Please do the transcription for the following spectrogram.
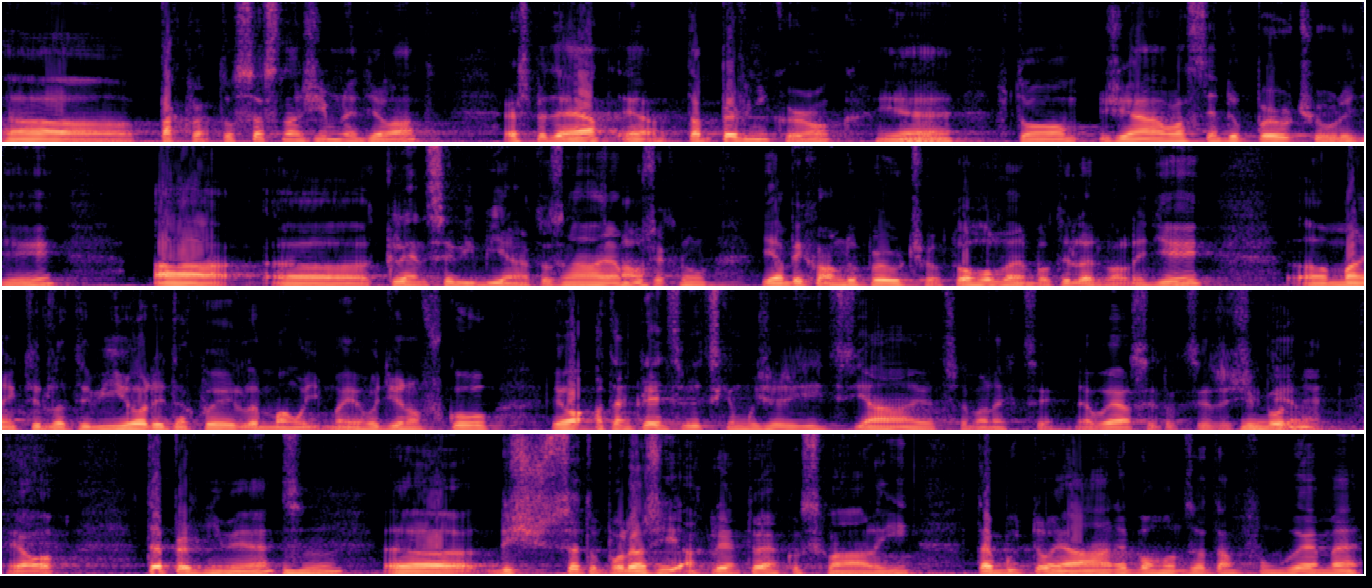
Uh, takhle, to se snažím nedělat. Respektive, já, já, ta první krok je hmm. v tom, že já vlastně doporučuji lidi a uh, klient si vybírá. To znamená, já mu řeknu, já bych vám doporučil tohle nebo tyhle dva lidi, uh, mají tyhle ty výhody, takovýhle mají, mají hodinovku, jo, a ten klient si vždycky může říct, já je třeba nechci, nebo já si to chci řešit Výborně. Jo. To je první věc. Mm-hmm. Když se to podaří a klient to jako schválí, tak buď to já nebo Honza tam fungujeme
